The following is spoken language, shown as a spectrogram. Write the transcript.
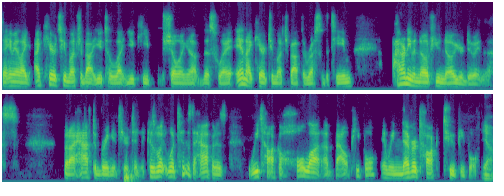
say, hey man, like I care too much about you to let you keep showing up this way, and I care too much about the rest of the team I don't even know if you know you're doing this, but I have to bring it to your attention. Because what, what tends to happen is we talk a whole lot about people and we never talk to people. Yeah.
